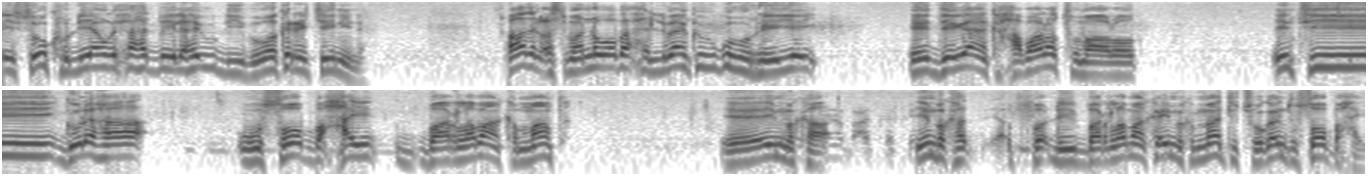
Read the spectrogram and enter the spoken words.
inay soo kordhiyaan wixii hadba ilaahay u dhiibo waa ka rajaynaynaa aadan cismaanna waaba xildhibaankii ugu horreeyey ee deegaanka xabaalo tumaalood intii golaha uu soo baxay baarlamaanka maanta ee imika imika fadhi baarlamaanka imika maanta jooga intuu soo baxay.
